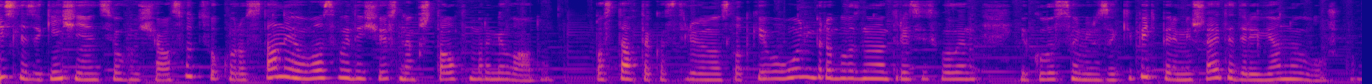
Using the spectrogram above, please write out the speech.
Після закінчення цього часу цукор остане і у вас вийде щось на кшталт мармеладу. Поставте кастрюлю на слабкий вогонь приблизно на 30 хвилин і коли суміш закипить, перемішайте дерев'яною ложкою.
